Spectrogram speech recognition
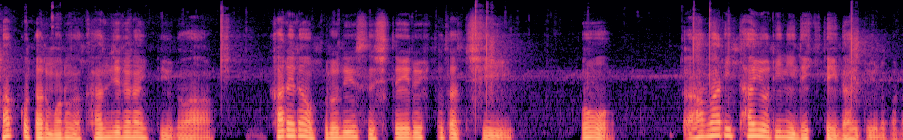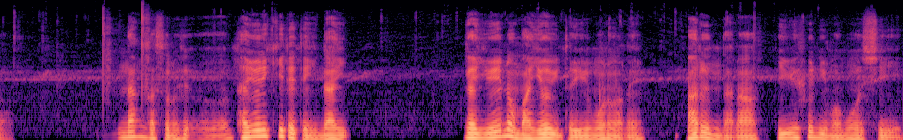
確固たるものが感じれないっていうのは、彼らをプロデュースしている人たちを、あまり頼りにできていないというのかな。なんかその、頼りきれていないがゆえの迷いというものがね、あるんだなっていうふうにも思うし、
